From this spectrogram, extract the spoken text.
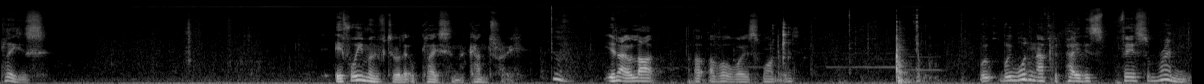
please. If we move to a little place in the country, hmm. you know, like I- I've always wanted, we, we wouldn't have to pay this fearsome rent.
